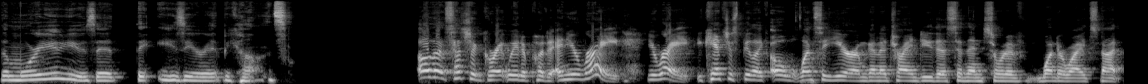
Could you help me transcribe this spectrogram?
The more you use it, the easier it becomes. Oh, that's such a great way to put it. And you're right. You're right. You can't just be like, oh, once a year I'm going to try and do this and then sort of wonder why it's not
